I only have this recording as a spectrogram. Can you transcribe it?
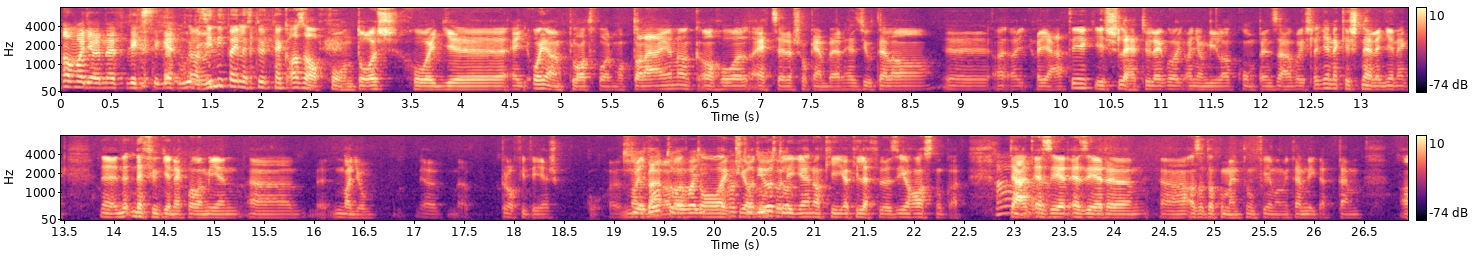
A magyar Netflix, igen. Az indie fejlesztőknek az a fontos, hogy egy olyan platformot találjanak, ahol egyszerre sok emberhez jut el a, a, a, a játék, és lehetőleg vagy anyagilag kompenzálva is legyenek, és ne legyenek, ne, ne függjenek valamilyen uh, nagyobb uh, profitélyes a vagy kiadótól, igen, aki, aki lefölzi a hasznukat. Ah. Tehát ezért, ezért az a dokumentumfilm, amit említettem, a,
